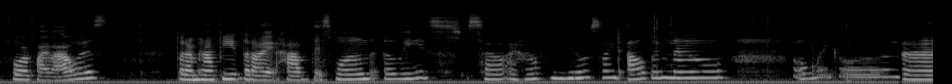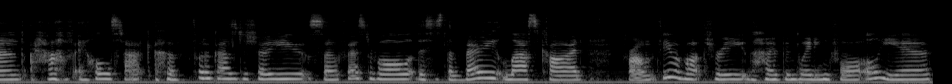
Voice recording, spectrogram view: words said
four or five hours but I'm happy that I have this one at least. So I have a Yunho signed album now. Oh my god. And I have a whole stack of photo cards to show you. So first of all, this is the very last card from Fever Part 3 that I've been waiting for all year.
